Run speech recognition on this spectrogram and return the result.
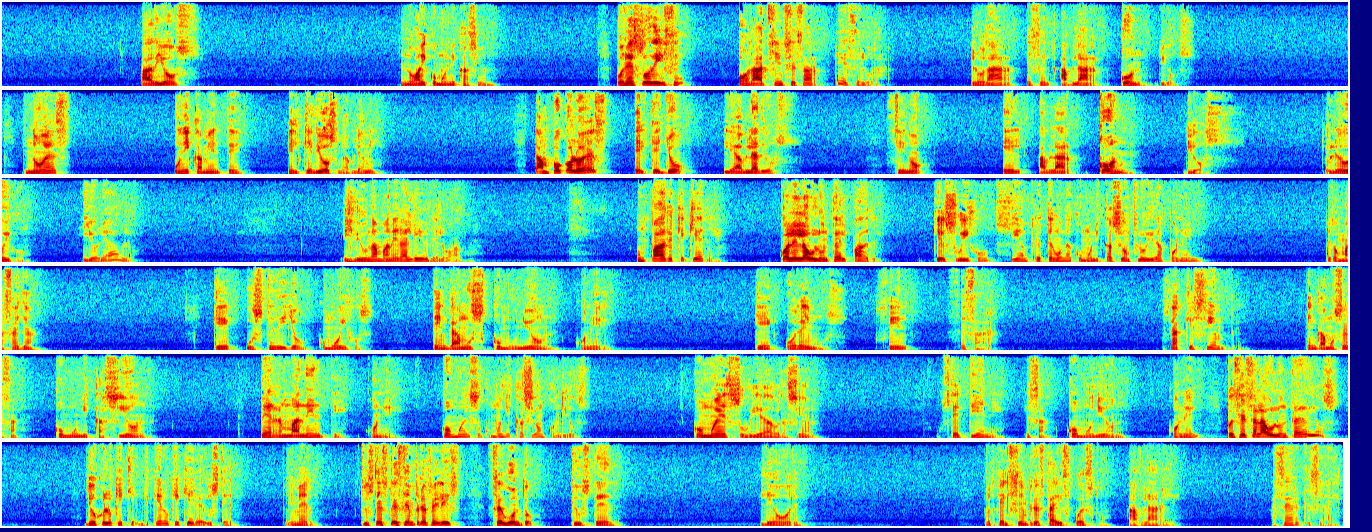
Adiós. No hay comunicación. Por eso dice, orad sin cesar. ¿Qué es el orar? El orar es el hablar con Dios. No es únicamente el que Dios me hable a mí. Tampoco lo es el que yo le hable a Dios, sino el hablar con Dios. Yo le oigo y yo le hablo. Y de una manera libre lo hago. Un padre que quiere. ¿Cuál es la voluntad del padre? Que su hijo siempre tenga una comunicación fluida con él. Pero más allá, que usted y yo, como hijos, tengamos comunión con Él. Que oremos sin cesar. O sea, que siempre tengamos esa comunicación permanente con Él. ¿Cómo es su comunicación con Dios? ¿Cómo es su vida de oración? Usted tiene esa comunión con Él pues esa es la voluntad de Dios. Dios, ¿qué es lo que, lo que quiere de usted? Primero, que usted esté siempre feliz. Segundo, que usted le ore. Porque Él siempre está dispuesto a hablarle. Acérquese a Él.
